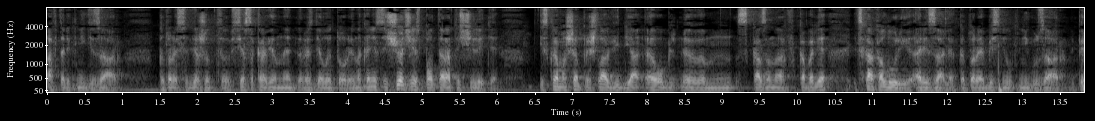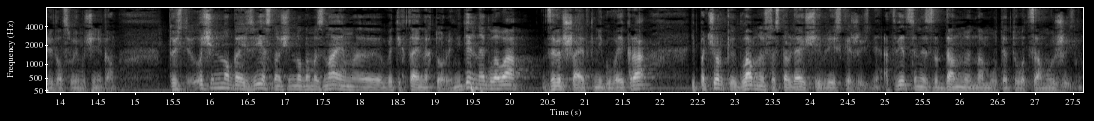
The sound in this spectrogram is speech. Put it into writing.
авторе книги Заар, которая содержит все сокровенные разделы Торы. И, наконец, еще через полтора тысячелетия Искра Маше пришла в виде, э, э, сказано в Кабале, Ицхака Лури, Аризаля, который объяснил книгу Заар и передал своим ученикам. То есть очень много известно, очень много мы знаем э, в этих тайнах Торы. Недельная глава завершает книгу Вайкра и подчеркивает главную составляющую еврейской жизни. Ответственность за данную нам вот эту вот самую жизнь.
